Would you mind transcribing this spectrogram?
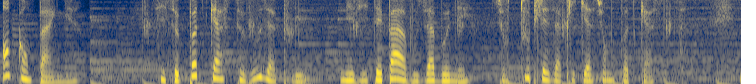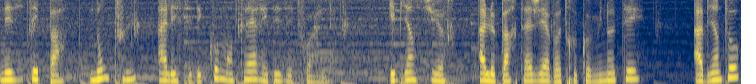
En campagne. Si ce podcast vous a plu, n'hésitez pas à vous abonner sur toutes les applications de podcast. N'hésitez pas non plus à laisser des commentaires et des étoiles. Et bien sûr, à le partager à votre communauté. À bientôt!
